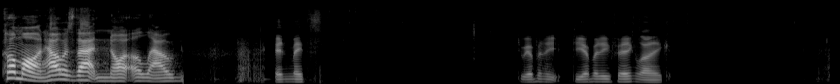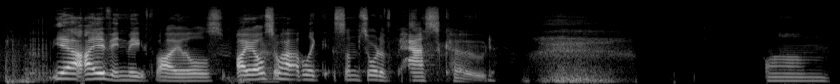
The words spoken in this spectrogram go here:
Come on, how is that not allowed? Inmates. Do we have any? Do you have anything like? Yeah, I have inmate files. I also have like some sort of passcode. Um.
